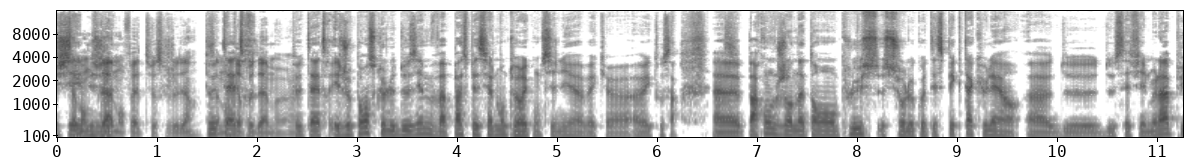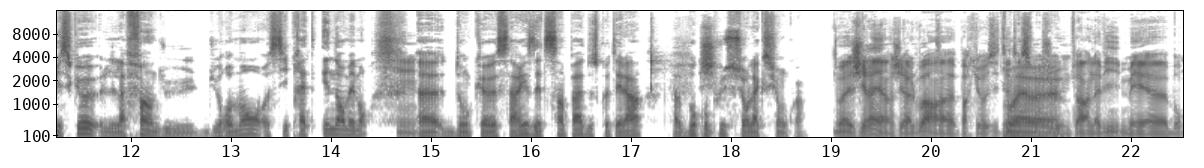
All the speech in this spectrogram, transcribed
Ça manque d'âme, en fait, tu vois ce que je veux dire? Ça manque un Peut-être, peu d'âme. ouais. Peut-être. Et je pense que le deuxième va pas spécialement te réconcilier avec, euh, avec tout ça. Euh, par contre, j'en attends plus sur le côté spectaculaire euh, de, de ces films-là, puisque la fin du, du roman s'y prête énormément. Mm. Euh, donc, ça risque d'être sympa de ce côté-là, beaucoup J- plus sur l'action, quoi. Ouais, j'irai, hein, j'irai le voir hein, par curiosité. De Ouais, toute façon, ouais, je vais me faire un avis, mais bon,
